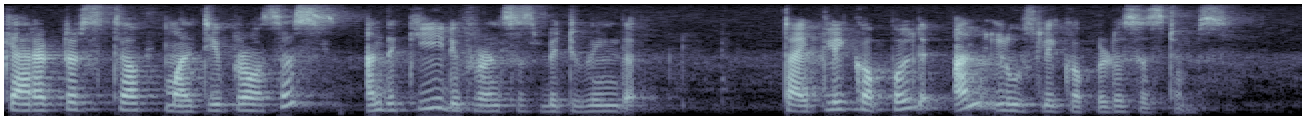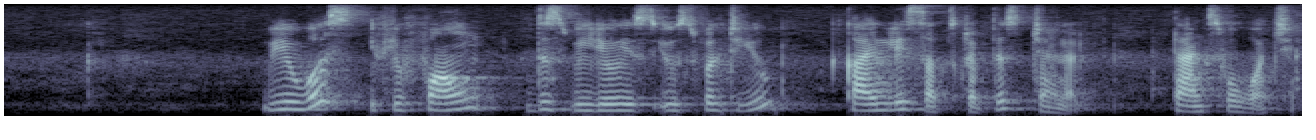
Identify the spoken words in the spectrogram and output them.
characteristics of multiprocess and the key differences between the tightly coupled and loosely coupled systems. Viewers, if you found this video is useful to you, kindly subscribe this channel. Thanks for watching.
